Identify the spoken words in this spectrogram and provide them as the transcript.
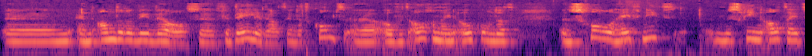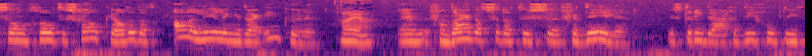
Ehm, en andere weer wel. Ze verdelen dat. En dat komt eh, over het algemeen ook omdat een school heeft niet misschien altijd zo'n grote schuilkelder dat alle leerlingen daarin kunnen. Oh ja. En vandaar dat ze dat dus eh, verdelen. Dus drie dagen die groep die,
